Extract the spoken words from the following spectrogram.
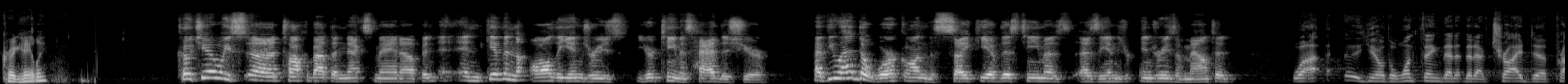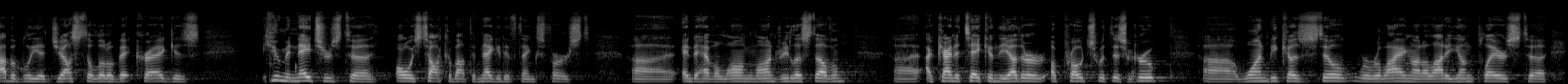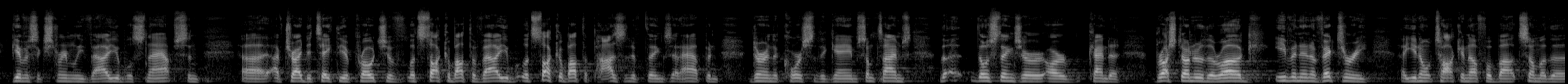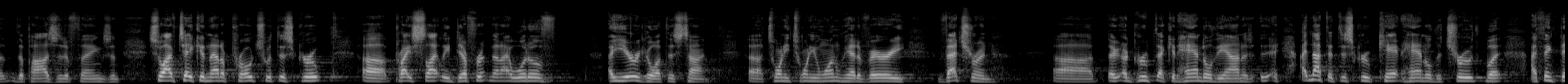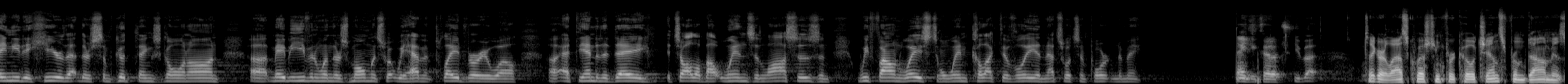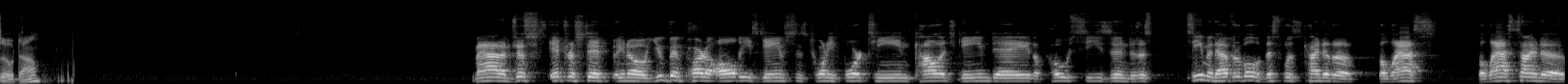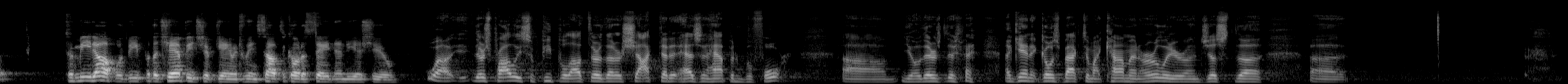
Craig Haley? Coach, you always uh, talk about the next man up, and and given all the injuries your team has had this year, have you had to work on the psyche of this team as as the inj- injuries have mounted? Well, you know, the one thing that, that I've tried to probably adjust a little bit, Craig, is human nature's to always talk about the negative things first uh, and to have a long laundry list of them. Uh, I've kind of taken the other approach with this group. Uh, one, because still we're relying on a lot of young players to give us extremely valuable snaps. And uh, I've tried to take the approach of let's talk about the valuable, let's talk about the positive things that happen during the course of the game. Sometimes the, those things are, are kind of brushed under the rug. Even in a victory, uh, you don't talk enough about some of the, the positive things. And so I've taken that approach with this group, uh, probably slightly different than I would have a year ago at this time. Uh, 2021, we had a very veteran uh, a, a group that can handle the honest. Not that this group can't handle the truth, but I think they need to hear that there's some good things going on. Uh, maybe even when there's moments where we haven't played very well. Uh, at the end of the day, it's all about wins and losses, and we found ways to win collectively, and that's what's important to me. Thank you, Coach. You bet. Take our last question for Coach Entz from Dom Izzo. Dom? Matt, I'm just interested. You know, you've been part of all these games since 2014, college game day, the postseason. Does it seem inevitable that this was kind of the the last the last time to to meet up would be for the championship game between South Dakota State and NDSU? Well, there's probably some people out there that are shocked that it hasn't happened before. Um, you know, there's the, again, it goes back to my comment earlier on just the. Uh,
